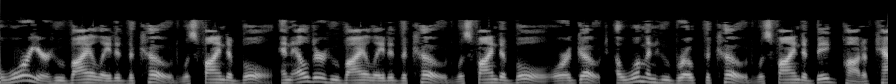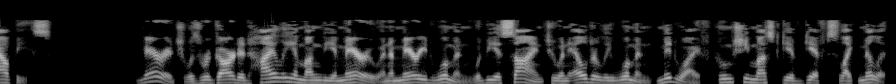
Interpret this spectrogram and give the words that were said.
A warrior who violated the code was fined a bull, an elder who violated the code was fined a bull or a goat, a woman who broke the code was fined a big pot of cowpeas. Marriage was regarded highly among the Ameru and a married woman would be assigned to an elderly woman, midwife, whom she must give gifts like millet,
